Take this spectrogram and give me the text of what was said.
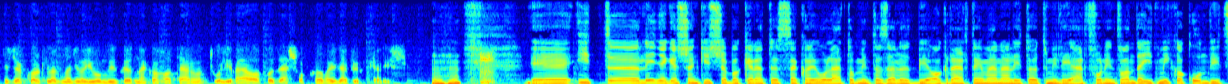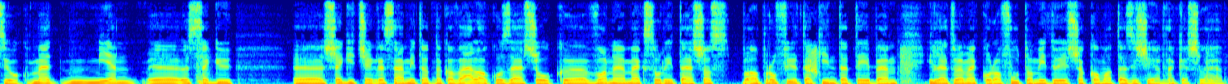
és gyakorlatilag nagyon jól működnek a határon túli vállalkozásokkal vagy vevőkkel is. Uh-huh. Itt lényegesen kisebb a keretösszeg, ha jól látom, mint az előbbi agrártémánál, itt 5 milliárd forint van, de itt mik a kondíciók? Milyen összegű segítségre számíthatnak a vállalkozások, van-e megszorítás a profil tekintetében, illetve mekkora futamidő és a kamat, ez is érdekes lehet.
